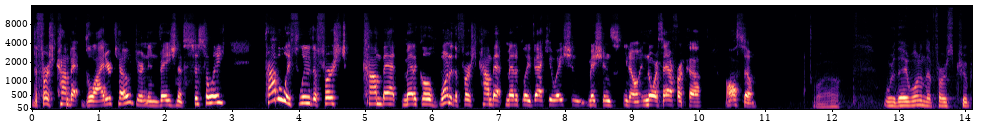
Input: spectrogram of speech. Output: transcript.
the first combat glider tow during the invasion of Sicily, probably flew the first combat medical one of the first combat medical evacuation missions you know in North Africa also. Wow. Were they one of the first troop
